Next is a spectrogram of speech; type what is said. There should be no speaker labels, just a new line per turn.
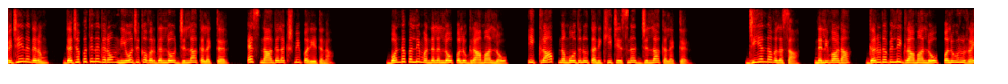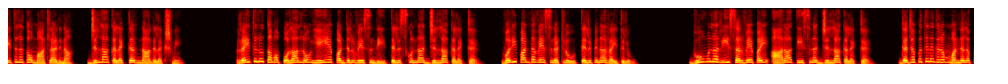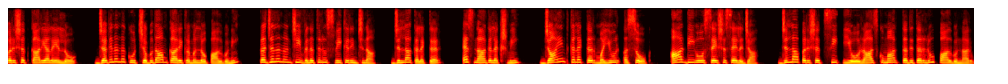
విజయనగరం గజపతినగరం నియోజకవర్గంలో జిల్లా collector S. Nagalakshmi పర్యటన. బొండపల్లి మండలంలో పలు గ్రామాల్లో ఈ క్రాప్ నమోదును తనిఖీ చేసిన జిల్లా కలెక్టర్. జియన్నవలస నెలివాడ గరుడబిల్లి గ్రామాల్లో పలువురు రైతులతో మాట్లాడిన జిల్లా కలెక్టర్ నాగలక్ష్మి. రైతులు తమ పొలాల్లో ఏ ఏ పంటలు వేసింది తెలుసుకున్న జిల్లా కలెక్టర్. వరి పంట వేసినట్లు తెలిపిన రైతులు. భూముల రీసర్వేపై ఆరా తీసిన జిల్లా కలెక్టర్. గజపతినగరం మండల పరిషత్ కార్యాలయంలో జగనన్నకు చెబుదాం కార్యక్రమంలో పాల్గొని ప్రజల నుంచి వినతులు స్వీకరించిన జిల్లా collector S Nagalakshmi joint collector Mayur Ashok RDO Seshasailaja Zilla Parishad CEO Raj Kumar తదితరులు పాల్గొన్నారు.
